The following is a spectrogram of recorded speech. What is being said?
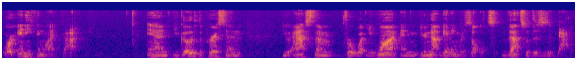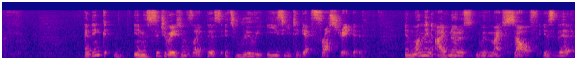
or anything like that. And you go to the person, you ask them for what you want, and you're not getting results. That's what this is about. I think in situations like this, it's really easy to get frustrated. And one thing I've noticed with myself is that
